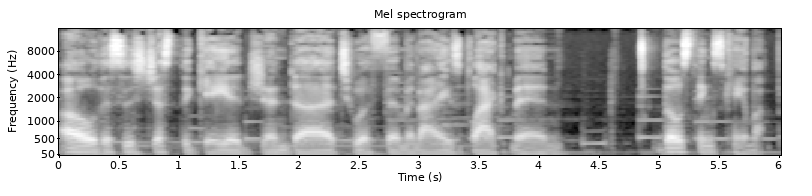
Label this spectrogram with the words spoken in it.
oh, this is just the gay agenda to effeminize black men. Those things came up.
